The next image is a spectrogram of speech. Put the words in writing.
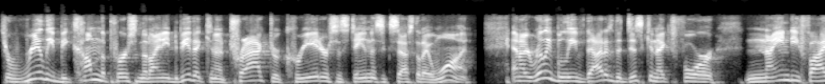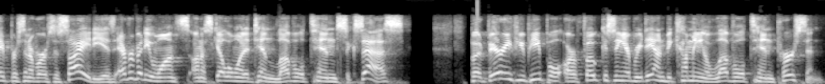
to really become the person that I need to be that can attract or create or sustain the success that I want. And I really believe that is the disconnect for 95% of our society is everybody wants on a scale of 1 to 10 level 10 success, but very few people are focusing every day on becoming a level 10 person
